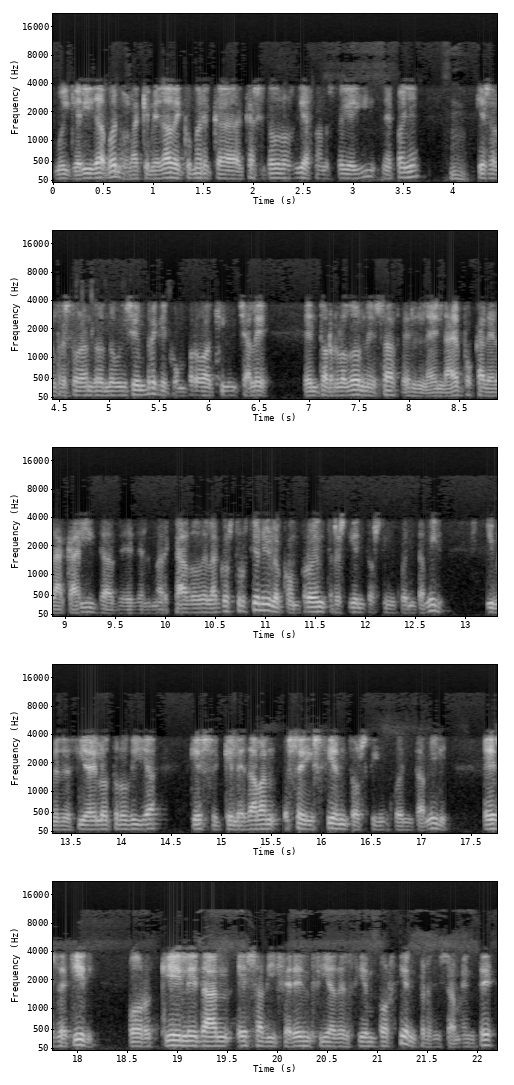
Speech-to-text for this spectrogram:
muy querida, bueno, la que me da de comer casi todos los días cuando estoy aquí en España, mm. que es el restaurante donde voy siempre, que compró aquí un chalet en Torrelodones en, la época de la caída del mercado de la construcción y lo compró en 350.000. Y me decía el otro día que, que le daban 650.000. Es decir, ¿por qué le dan esa diferencia del 100%? Precisamente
